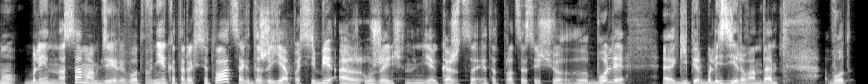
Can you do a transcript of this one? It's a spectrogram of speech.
ну, блин, на самом деле, вот в некоторых ситуациях, даже я по себе, а у женщин, мне кажется, этот процесс еще э, более э, гиперболизирован, да, вот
